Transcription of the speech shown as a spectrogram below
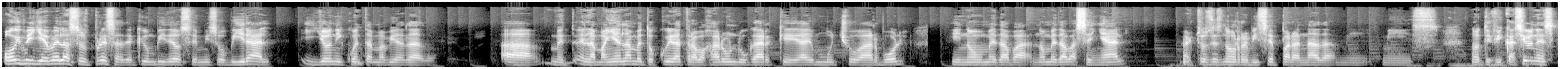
Hoy me llevé la sorpresa de que un video se me hizo viral y yo ni cuenta me había dado. Ah, me- en la mañana me tocó ir a trabajar a un lugar que hay mucho árbol y no me daba, no me daba señal. Entonces no revisé para nada mi- mis notificaciones.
